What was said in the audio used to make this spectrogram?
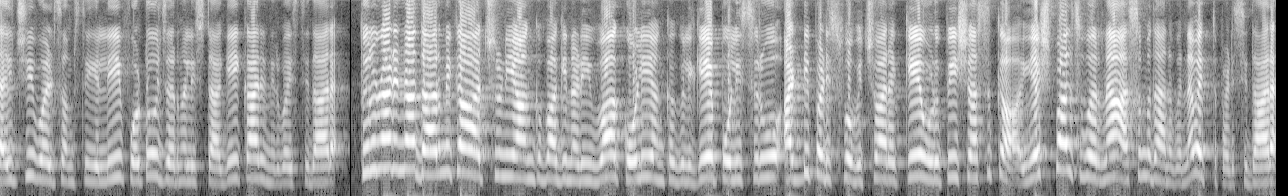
ಡೈಜಿ ವರ್ಲ್ಡ್ ಸಂಸ್ಥೆಯಲ್ಲಿ ಫೋಟೋ ಜರ್ನಲಿಸ್ಟ್ ಆಗಿ ಕಾರ್ಯನಿರ್ವಹಿಸುತ್ತಿದ್ದಾರೆ ತುಳುನಾಡಿನ ಧಾರ್ಮಿಕ ಆಚರಣೆಯ ಅಂಗವಾಗಿ ನಡೆಯುವ ಕೋಳಿ ಅಂಕಗಳಿಗೆ ಪೊಲೀಸರು ಅಡ್ಡಿಪಡಿಸುವ ವಿಚಾರಕ್ಕೆ ಉಡುಪಿ ಶಾಸಕ ಯಶ್ಪಾಲ್ ಸುವರ್ಣ ಅಸಮಾಧಾನವನ್ನ ವ್ಯಕ್ತಪಡಿಸಿದ್ದಾರೆ.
